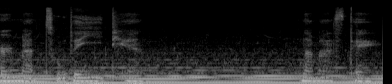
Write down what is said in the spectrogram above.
而满足的一天。Namaste。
